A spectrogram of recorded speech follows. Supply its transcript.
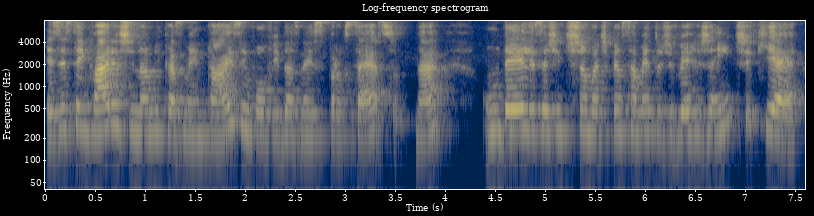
Existem várias dinâmicas mentais envolvidas nesse processo, né? Um deles a gente chama de pensamento divergente, que é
